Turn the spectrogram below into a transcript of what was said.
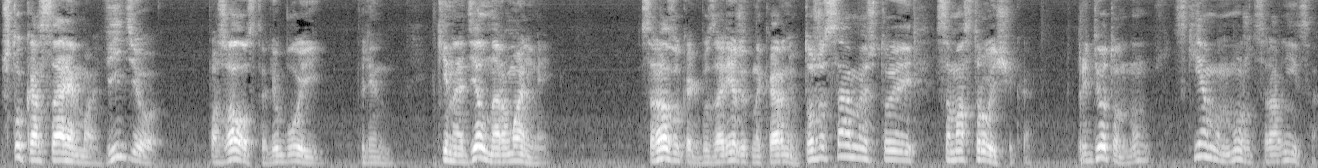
что касаемо видео, пожалуйста, любой, блин, кинодел нормальный. Сразу как бы зарежет на корню. То же самое, что и самостройщика. Придет он, ну, с кем он может сравниться?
